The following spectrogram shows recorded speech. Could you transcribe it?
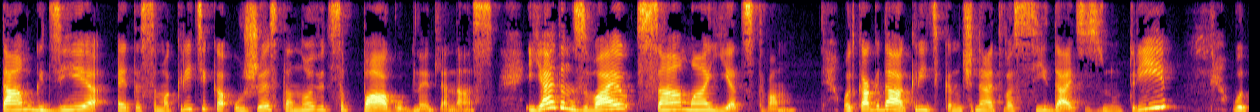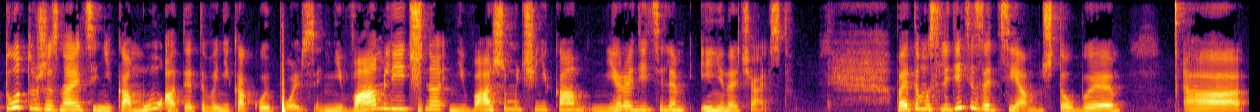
там, где эта самокритика уже становится пагубной для нас. И я это называю самоедством. Вот когда критика начинает вас съедать изнутри, вот тут уже, знаете, никому от этого никакой пользы. Ни вам лично, ни вашим ученикам, ни родителям и ни начальству. Поэтому следите за тем, чтобы а,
